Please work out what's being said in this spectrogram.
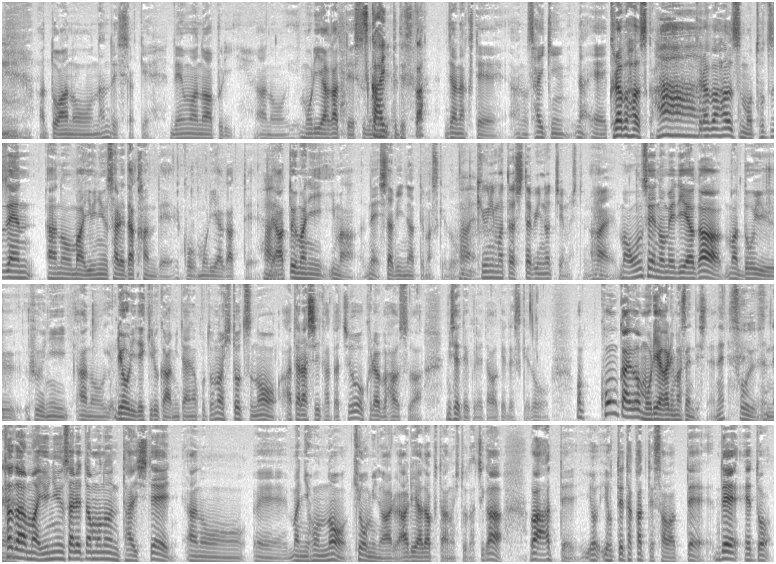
あとあの、何でしたっけ、電話のアプリ。あの盛り上がってすぐスカイプですか？じゃなくてあの最近な、えー、クラブハウスか。クラブハウスも突然あの、まあ、輸入された間でこう盛り上がって、はい、であっという間に今、ね、下火になってますけど、はい、急にまた下火になっちゃいましたね、はい。まあ、音声のメディアが、まあ、どういうふうにあの料理できるかみたいなことの一つの新しい形をクラブハウスは見せてくれたわけですけど、まあ、今回は盛り上がりませんでしたよね。そうですね。ただ、まあ、輸入されたものに対してあの、えーまあ、日本の興味のあるアーリーアダプターの人たちがわーって寄ってたかって触ってで、えっと、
